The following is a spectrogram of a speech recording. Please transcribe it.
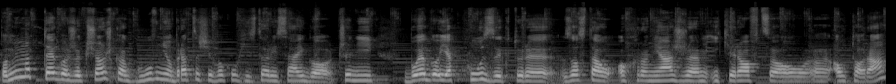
Pomimo tego, że książka głównie obraca się wokół historii Saigo, czyli byłego Jakuzy, który został ochroniarzem i kierowcą e, autora,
